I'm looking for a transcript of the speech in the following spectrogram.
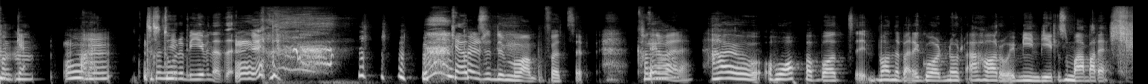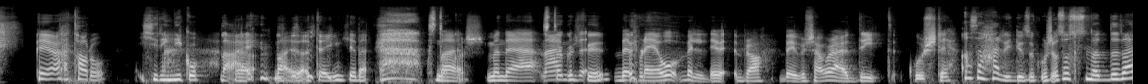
kan ikke. Mm, skal Store begivenheter. Kanskje du må være med på fødsel. Kan det Ja, være. Jeg har jo håpa på at vannet bare går når jeg har henne i min bil, så må jeg bare Ja. Jeg tar henne. Ikke ring Nico. Nei. Ja, nei, jeg trenger ikke det. Stakkars. Men det, nei, Stakkars det, det ble jo veldig bra. Babyshower er jo dritkoselig. Altså, herregud, så koselig. Og så snødde det.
